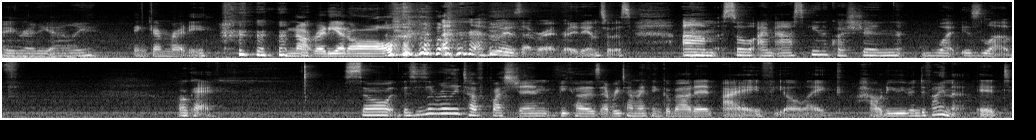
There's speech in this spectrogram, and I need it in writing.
Are you ready, Allie? think I'm ready. I'm not ready at all. Who is ever ready to answer this? Um, so I'm asking the question: What is love? Okay. So, this is a really tough question because every time I think about it, I feel like, how do you even define that? It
